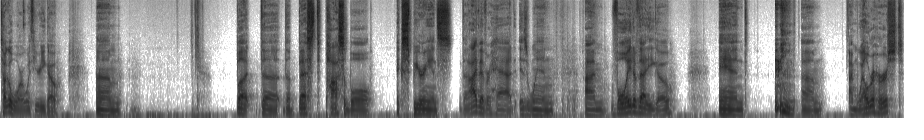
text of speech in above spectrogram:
tug of war with your ego. Um. But the the best possible experience that I've ever had is when I'm void of that ego, and um, I'm well rehearsed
